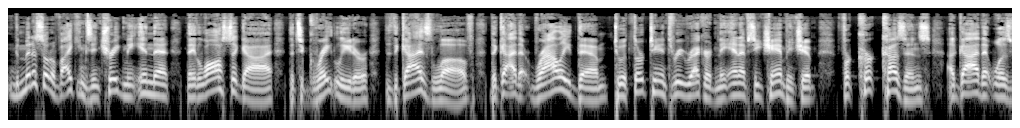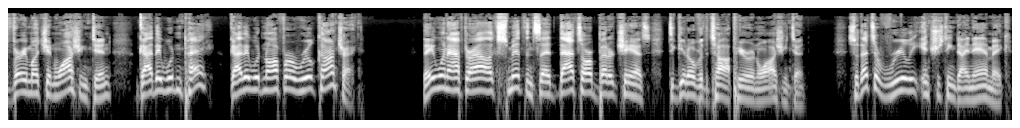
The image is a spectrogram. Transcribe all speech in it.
the Minnesota Vikings intrigue me in that they lost a guy that's a great leader, that the guys love, the guy that rallied them to a 13 and 3 record in the NFC Championship for Kirk Cousins, a guy that was very much in Washington, guy they wouldn't pay, guy they wouldn't offer a real contract. They went after Alex Smith and said, that's our better chance to get over the top here in Washington. So that's a really interesting dynamic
